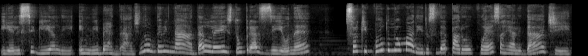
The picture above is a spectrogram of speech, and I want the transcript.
e ele seguia ali em liberdade. Não deu em nada, leis do Brasil, né? Só que quando meu marido se deparou com essa realidade,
